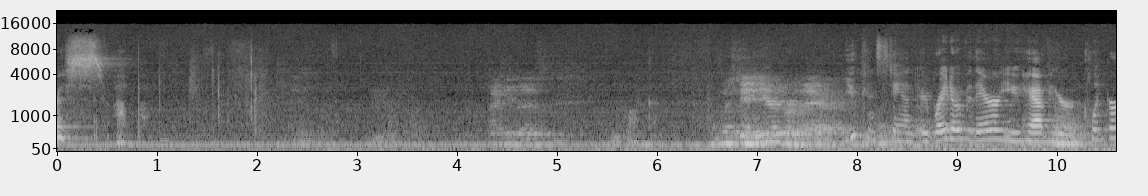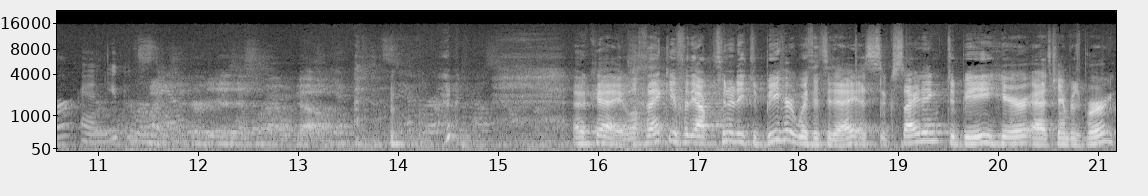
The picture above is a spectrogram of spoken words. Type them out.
Chris up. Am I stand here or there? You can stand uh, right over there. You have your clicker, and you can stand. There it is, that's where I would go. yeah, stand wherever else. Okay, well, thank you for the opportunity to be here with you today. It's exciting to be here at Chambersburg.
